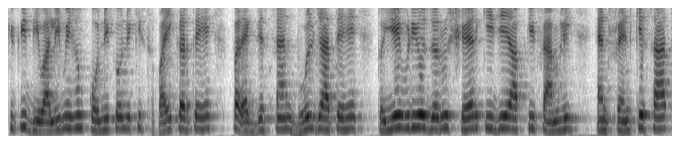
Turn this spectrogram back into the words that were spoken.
क्योंकि दिवाली में हम कोने कोने की सफ़ाई करते हैं, पर एग्जस्ट फ़ैन भूल जाते हैं। तो ये वीडियो ज़रूर शेयर कीजिए आपकी फैमिली एंड फ्रेंड के साथ।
